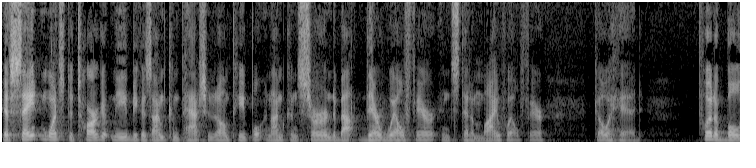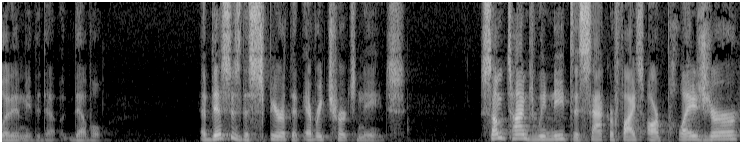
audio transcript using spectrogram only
If Satan wants to target me because I'm compassionate on people and I'm concerned about their welfare instead of my welfare, go ahead. Put a bullet in me, the de- devil. And this is the spirit that every church needs. Sometimes we need to sacrifice our pleasure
